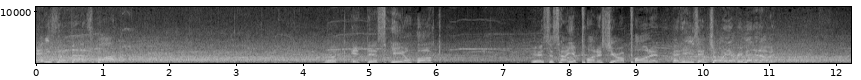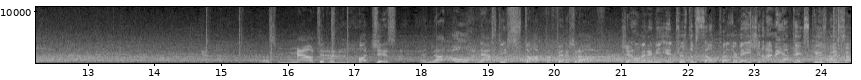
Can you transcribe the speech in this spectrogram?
Eddie's in a bad spot. Look at this heel hook. This is how you punish your opponent, and he's enjoying every minute of it. Just mounted with punches and not, oh, a nasty stop to finish it off. Gentlemen, in the interest of self-preservation, I may have to excuse myself.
